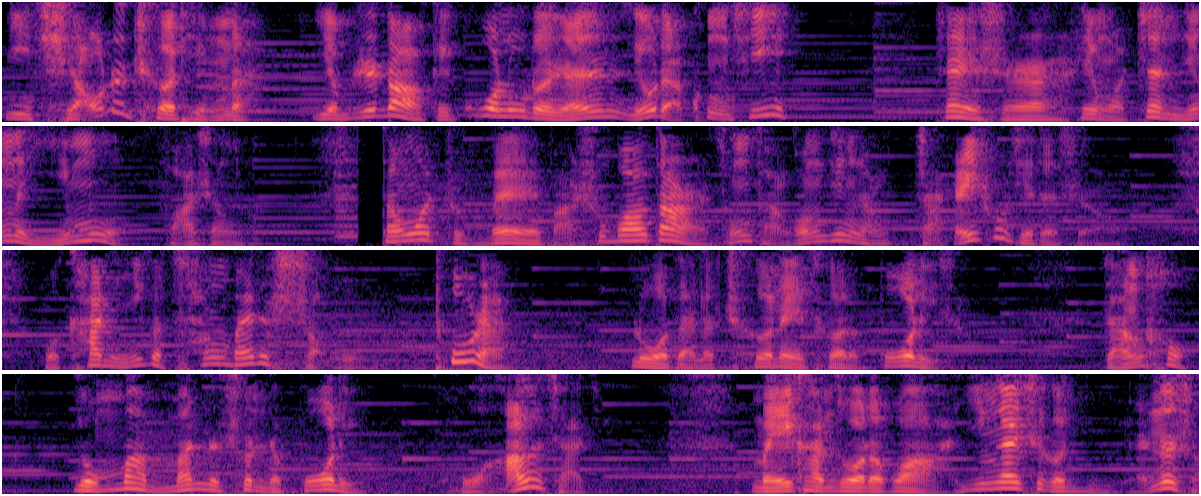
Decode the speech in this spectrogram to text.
你瞧这车停的，也不知道给过路的人留点空隙。”这时，令我震惊的一幕发生了。当我准备把书包袋从反光镜上摘出去的时候，我看见一个苍白的手突然落在了车内侧的玻璃上，然后又慢慢的顺着玻璃滑了下去。没看错的话，应该是个女人的手。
